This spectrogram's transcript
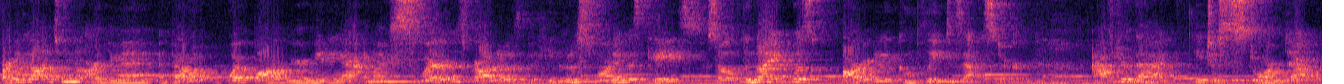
Already got into an argument about what bar we were meeting at, and I swear it was Grotto's, but he could have sworn it was Kate's. So the night was already a complete disaster. After that, he just stormed out.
